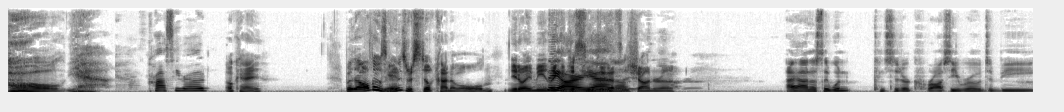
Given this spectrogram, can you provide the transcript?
Oh, yeah. Crossy Road. Okay. But all those Yeah. games are still kind of old. You know what I mean? They like it just seems yeah. like that's a genre. I honestly wouldn't consider Crossy Road to be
